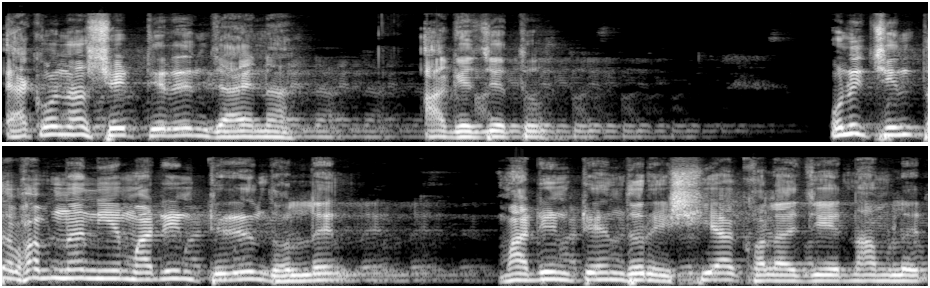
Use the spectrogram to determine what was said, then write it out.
এখন আর সেই ট্রেন যায় না, আগে যেত। উনি চিন্তা ভাবনা নিয়ে মার্টিন ট্রেন ধরলেন। মার্টিন ট্রেন ধরে শিয়াখলায় যেয়ে নামলেন।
